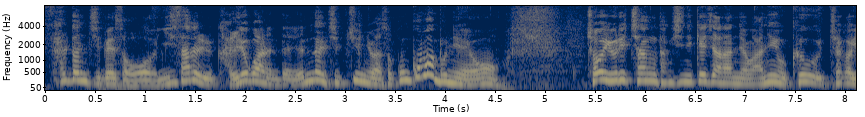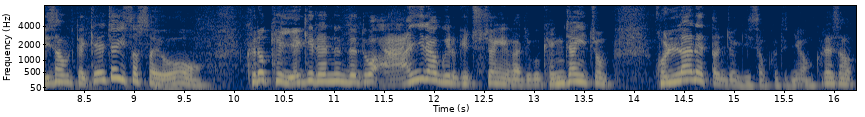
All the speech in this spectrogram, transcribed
살던 집에서 이사를 가려고 하는데 옛날 집주인이 와서 꼼꼼한 분이에요. 저 유리창 당신이 깨지 않았냐고. 아니요. 그 제가 이사 올 때 깨져 있었어요. 그렇게 얘기를 했는데도 아니라고 이렇게 주장해가지고 굉장히 좀 곤란했던 적이 있었거든요. 그래서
